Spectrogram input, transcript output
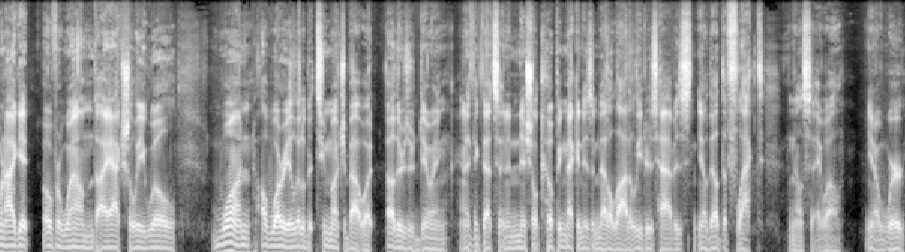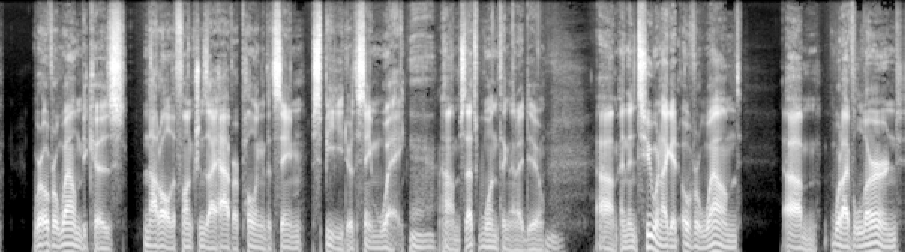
when I get overwhelmed, I actually will one, I'll worry a little bit too much about what others are doing. And I think that's an initial coping mechanism that a lot of leaders have is, you know, they'll deflect and they'll say, well, you know, we're we're overwhelmed because not all the functions I have are pulling at the same speed or the same way. Yeah. Um, so that's one thing that I do. Mm. Um, and then two, when I get overwhelmed, um, what I've learned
